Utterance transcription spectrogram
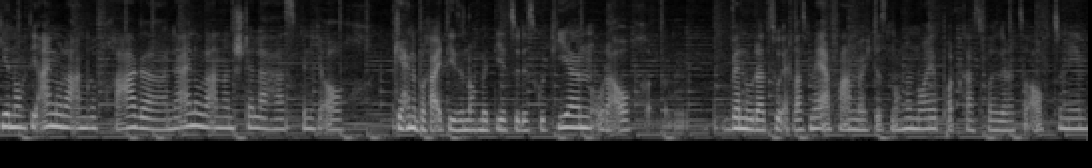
hier noch die ein oder andere Frage an der einen oder anderen Stelle hast, bin ich auch gerne bereit, diese noch mit dir zu diskutieren oder auch, wenn du dazu etwas mehr erfahren möchtest, noch eine neue Podcast-Folge dazu aufzunehmen.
